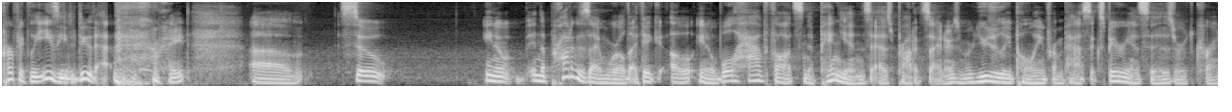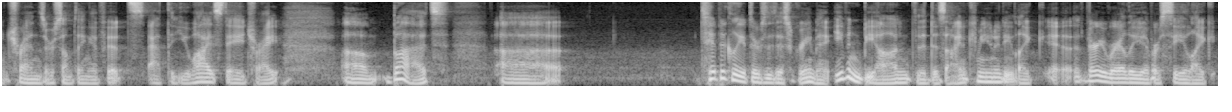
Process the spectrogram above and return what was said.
perfectly easy to do that, right? Um, so you know, in the product design world, I think uh, you know we'll have thoughts and opinions as product designers, we're usually pulling from past experiences or current trends or something if it's at the UI stage, right? Um, but uh, typically, if there's a disagreement, even beyond the design community, like uh, very rarely you ever see like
